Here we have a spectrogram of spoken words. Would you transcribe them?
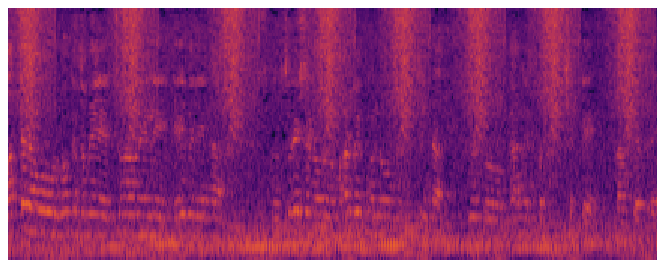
ಮತ್ತೆ ನಾವು ಲೋಕಸಭೆ ಚುನಾವಣೆಯಲ್ಲಿ ಜಯಬೆಲೆಯನ್ನ ಸುರೇಶ್ ಅವರು ಮಾಡಬೇಕು ಅನ್ನೋ ಒಂದು ದೃಷ್ಟಿಯಿಂದ ಇವತ್ತು ಕಾಂಗ್ರೆಸ್ ಪಕ್ಷಕ್ಕೆ ನಾವು ಸೇರ್ಪಡೆ.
